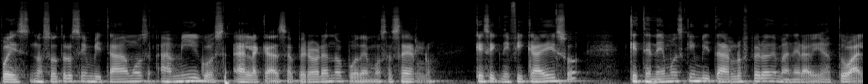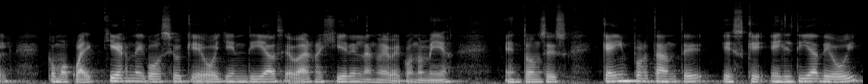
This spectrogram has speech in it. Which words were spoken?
Pues nosotros invitábamos amigos a la casa, pero ahora no podemos hacerlo. ¿Qué significa eso? Que tenemos que invitarlos, pero de manera virtual, como cualquier negocio que hoy en día se va a regir en la nueva economía. Entonces, qué importante es que el día de hoy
